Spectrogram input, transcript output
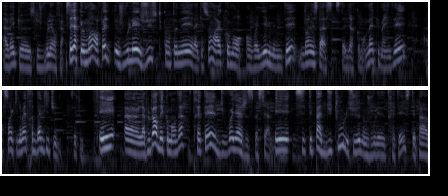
avec euh, ce que je voulais en faire. C'est-à-dire que moi, en fait, je voulais juste cantonner la question à comment envoyer l'humanité dans l'espace, c'est-à-dire comment mettre l'humanité à 100 km d'altitude, c'est tout. Et euh, la plupart des commentaires traitaient du voyage spatial. Et c'était pas du tout le sujet dont je voulais traiter, c'était pas...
